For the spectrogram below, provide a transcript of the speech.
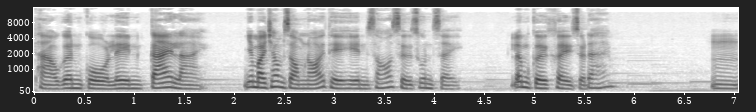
Thảo gân cổ lên cái lại, Nhưng mà trong giọng nói thể hiện rõ sự xuân sẩy Lâm cười khẩy rồi đáp. Ừ.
